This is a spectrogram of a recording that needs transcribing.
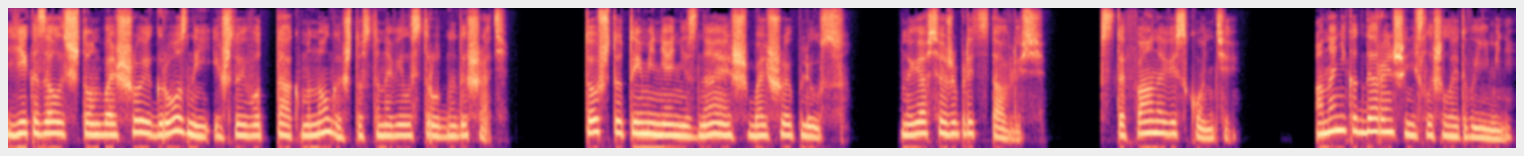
Ей казалось, что он большой и грозный, и что его так много, что становилось трудно дышать. «То, что ты меня не знаешь, — большой плюс. Но я все же представлюсь. Стефано Висконти». Она никогда раньше не слышала этого имени.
